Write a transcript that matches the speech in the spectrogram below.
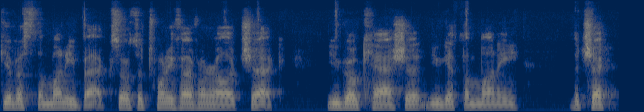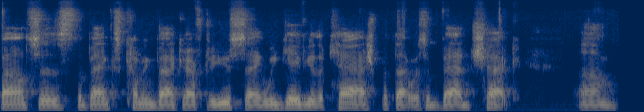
give us the money back. So it's a $2,500 check. You go cash it, you get the money, the check bounces, the bank's coming back after you saying, we gave you the cash, but that was a bad check. Um,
